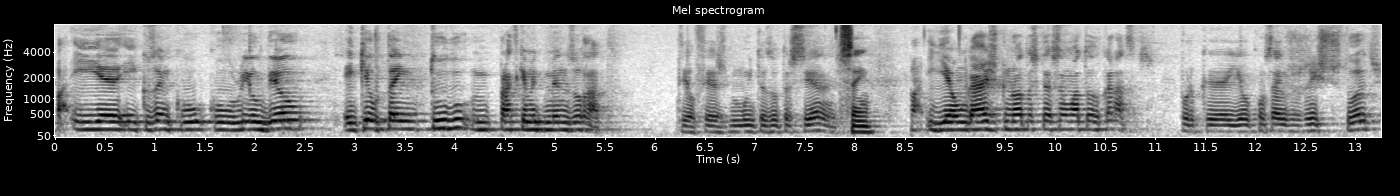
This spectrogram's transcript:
Pá, e eh, e cruzei-me com, com o reel dele, em que ele tem tudo, praticamente menos o rato. Ele fez muitas outras cenas. Sim. Pá, e é um gajo que notas que deve ser um ator de caraças. Porque ele consegue os registros todos,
